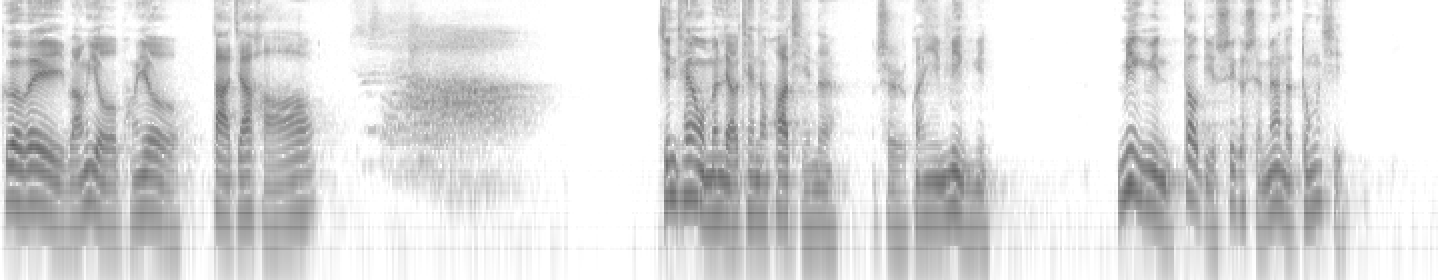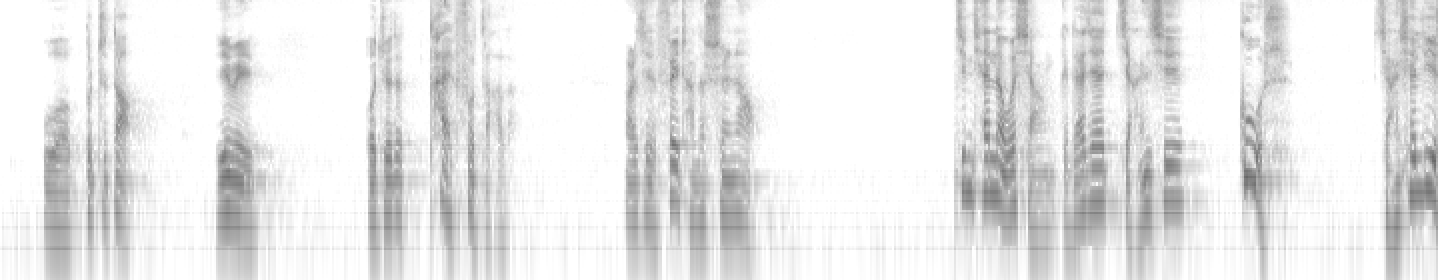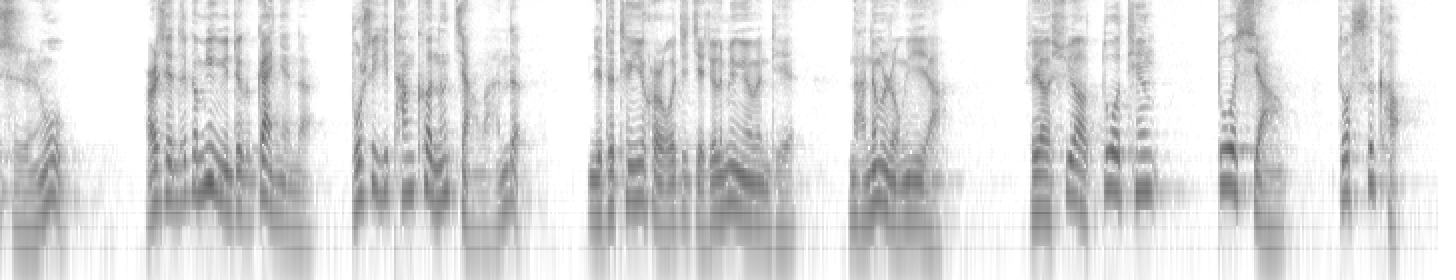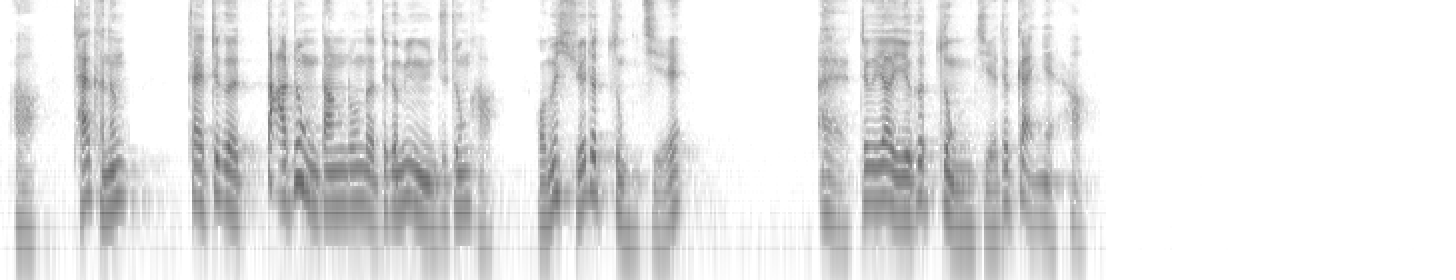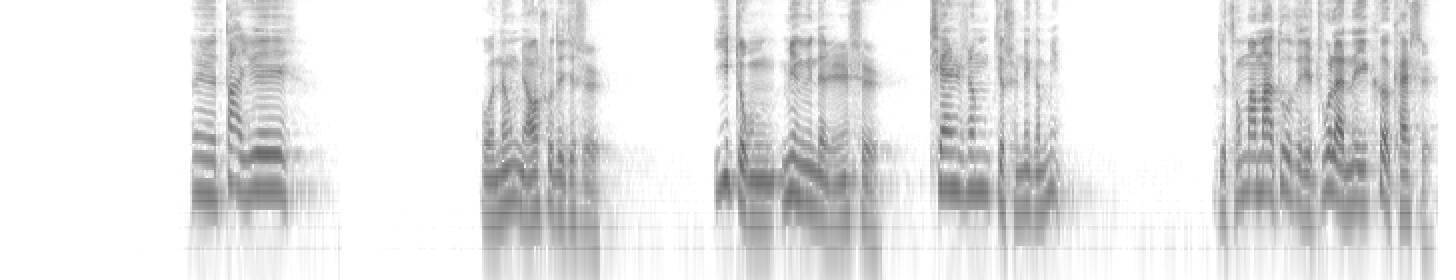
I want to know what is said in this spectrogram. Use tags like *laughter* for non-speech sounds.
各位网友朋友，大家好。今天我们聊天的话题呢，是关于命运。命运到底是一个什么样的东西？我不知道，因为我觉得太复杂了，而且非常的深奥。今天呢，我想给大家讲一些故事。讲一些历史人物，而且这个命运这个概念呢，不是一堂课能讲完的。你这听一会儿我就解决了命运问题，哪那么容易啊？是要需要多听、多想、多思考啊，才可能在这个大众当中的这个命运之中哈，我们学着总结。哎，这个要有个总结的概念哈。嗯，大约我能描述的就是一种命运的人是天生就是那个命，就从妈妈肚子里出来那一刻开始，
